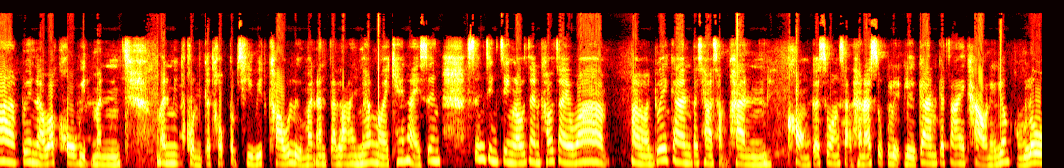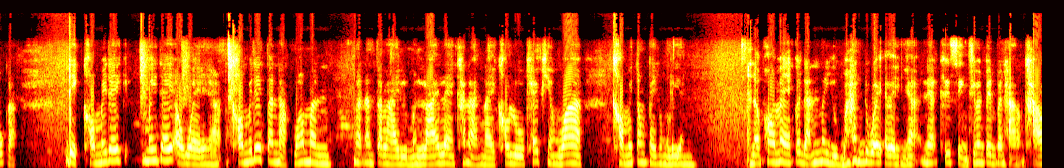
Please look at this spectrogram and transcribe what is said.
มากด้วยนะว่าโควิดมันมันมีผลกระทบกับชีวิตเขาหรือมันอันตรายมากน้อยแค่ไหน ซึ่งซึ่งจริง ๆ แล้วจันเข้าใจว่าด้วยการประชาสัมพันธ์ของกระทรวงสาธารณสุขหรือหรือการกระจายข่าวในเรื่องของโรคอะเด็กเขาไม่ได้ไม่ได้ aware เขาไม่ได้ตระหนักว่ามันมันอันตรายหรือมันร้ายแรงขนาดไหน เขารู้แค่เพียงว่าเขาไม่ต้องไปโรงเรียน แล้วพ่อแม่ก็ดันมาอยู่บ้านด้วยอะไรเงี้ยเนี่ยคือสิ่งที่มันเป็นปัญหาของเขา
